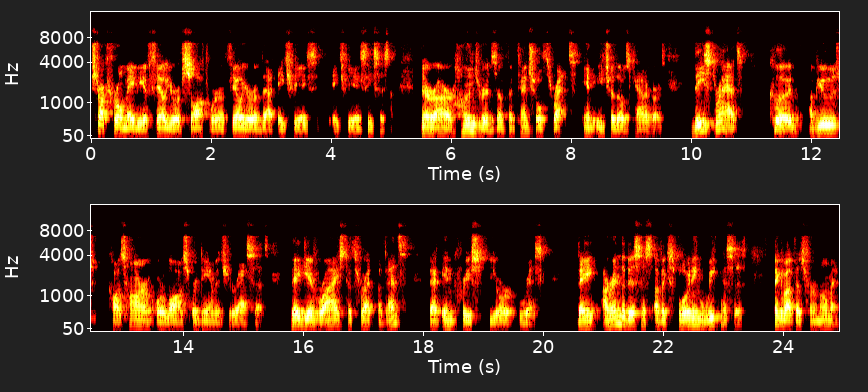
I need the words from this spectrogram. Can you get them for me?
Structural may be a failure of software, a failure of that HVAC, HVAC system. There are hundreds of potential threats in each of those categories. These threats could abuse, cause harm or loss or damage your assets. They give rise to threat events that increase your risk. They are in the business of exploiting weaknesses think about this for a moment.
